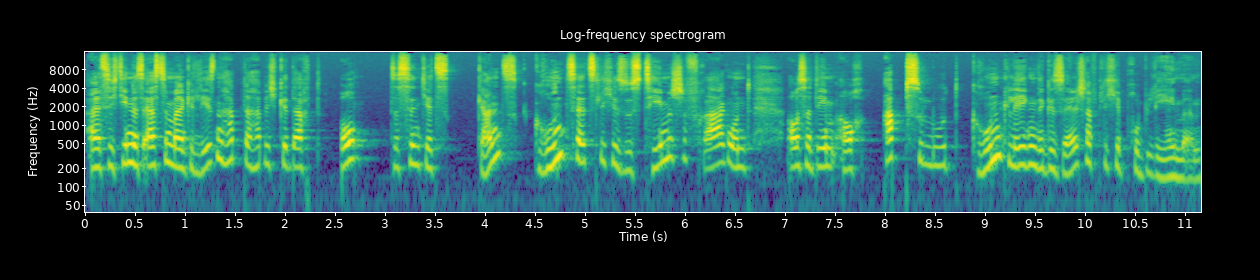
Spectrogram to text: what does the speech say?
als ich den das erste Mal gelesen habe, da habe ich gedacht, oh, das sind jetzt ganz grundsätzliche systemische Fragen und außerdem auch absolut grundlegende gesellschaftliche Probleme.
